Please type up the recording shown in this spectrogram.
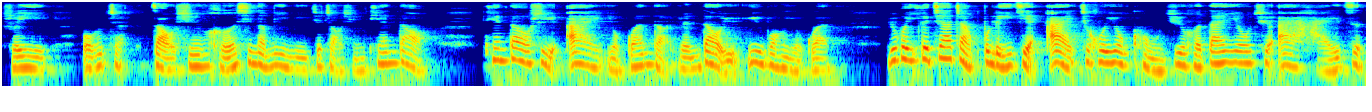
所以，我们找。找寻核心的秘密，就找寻天道。天道是与爱有关的，人道与欲望有关。如果一个家长不理解爱，就会用恐惧和担忧去爱孩子，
